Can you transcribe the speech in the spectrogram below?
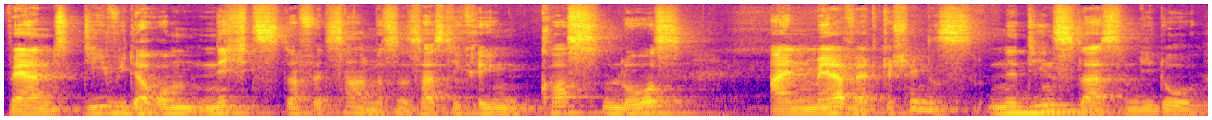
während die wiederum nichts dafür zahlen müssen. Das heißt, die kriegen kostenlos einen Mehrwert geschenkt. Das ist eine Dienstleistung, die du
